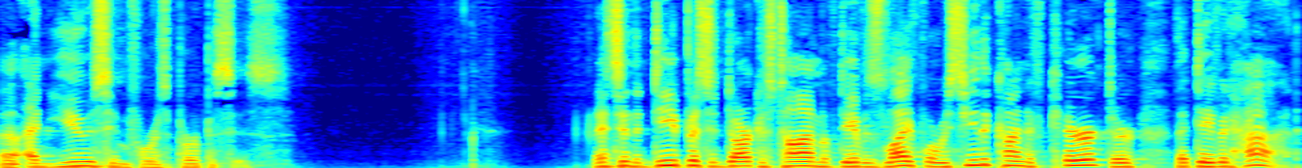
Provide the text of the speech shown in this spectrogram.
uh, and use him for his purposes. And it's in the deepest and darkest time of David's life where we see the kind of character that David had.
